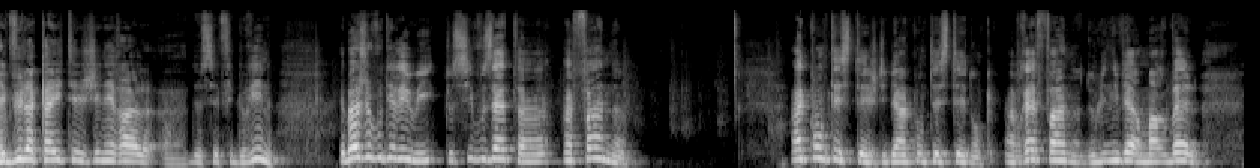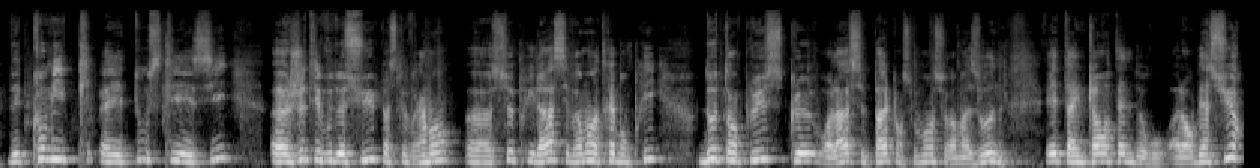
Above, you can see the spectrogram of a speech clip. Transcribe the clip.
et vu la qualité générale euh, de ces figurines, eh ben, je vous dirais oui, que si vous êtes un, fan incontesté, je dis bien incontesté, donc un vrai fan de l'univers Marvel, des comics et tout ce qui est ici, euh, jetez-vous dessus parce que vraiment, euh, ce prix-là, c'est vraiment un très bon prix. D'autant plus que, voilà, ce pack en ce moment sur Amazon est à une quarantaine d'euros. Alors bien sûr,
